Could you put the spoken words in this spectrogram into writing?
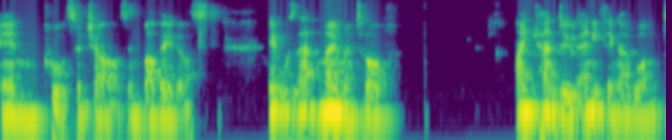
in Port St. Charles in Barbados, it was that moment of I can do anything I want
